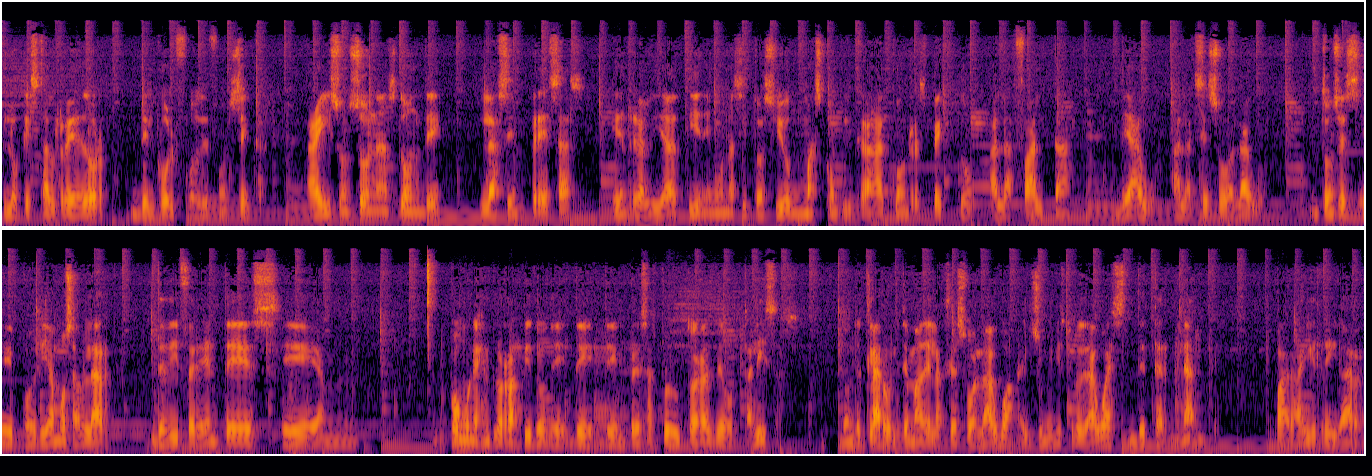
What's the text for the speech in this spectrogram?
lo que está alrededor del Golfo de Fonseca. Ahí son zonas donde las empresas en realidad tienen una situación más complicada con respecto a la falta de agua, al acceso al agua. Entonces eh, podríamos hablar de diferentes, eh, pongo un ejemplo rápido, de, empresas productoras de hortalizas, donde claro, el tema del acceso al agua, el suministro de agua es determinante para irrigar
